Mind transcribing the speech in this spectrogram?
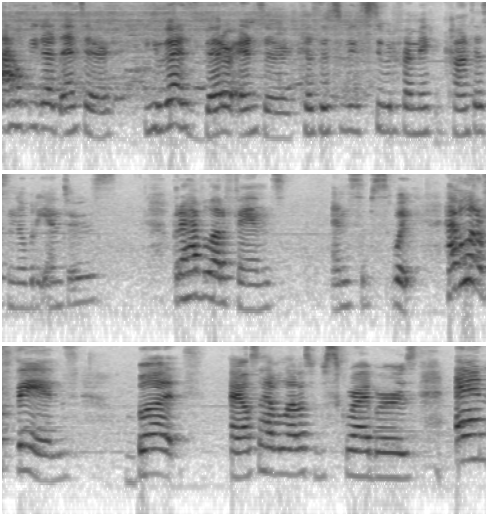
I hope you guys enter. You guys better enter, because this would be stupid if I make a contest and nobody enters. But I have a lot of fans, and subs- wait, I have a lot of fans, but I also have a lot of subscribers. And,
